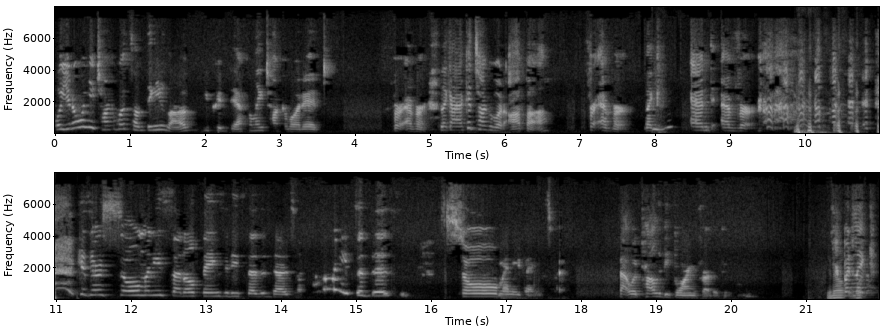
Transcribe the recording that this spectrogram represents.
Well, you know, when you talk about something you love, you could definitely talk about it forever. Like, I could talk about Appa forever. Like, mm-hmm. and ever. Because there's so many subtle things that he says and does. Like, oh, he said this. So many things. But that would probably be boring for other people. You know, But, like,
